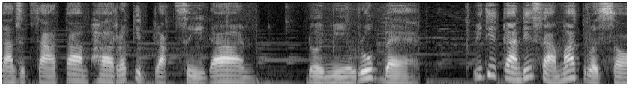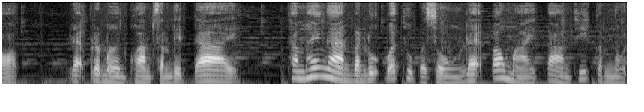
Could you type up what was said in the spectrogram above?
การศึกษาตามภารกิจหลัก 4 ด้าน โดยมีรูปแบบ วิธีการที่สามารถตรวจสอบ และประเมินความสำเร็จได้ทำให้งานบรรลุวัตถุประสงค์และเป้าหมายตามที่กำหนด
